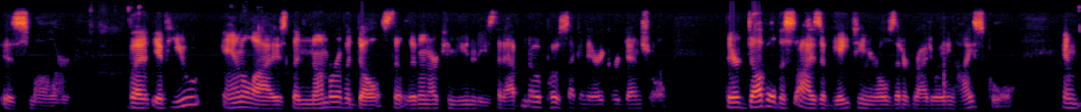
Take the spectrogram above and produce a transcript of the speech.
is smaller. But if you analyze the number of adults that live in our communities that have no post-secondary credential, they're double the size of the 18-year-olds that are graduating high school, and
